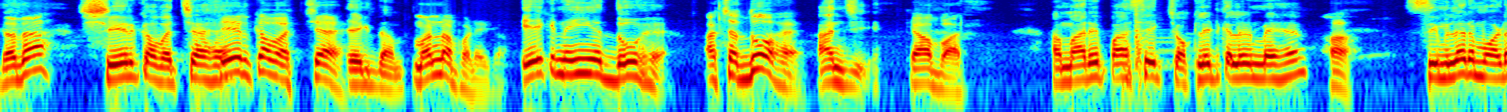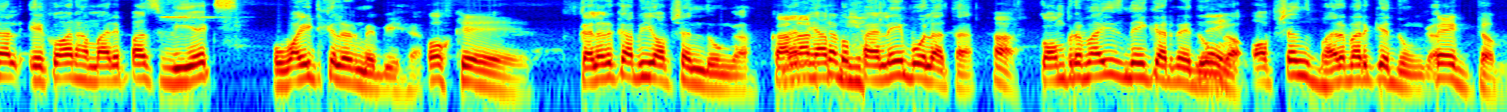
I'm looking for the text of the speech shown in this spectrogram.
दादा? शेर का बच्चा है। शेर का बच्चा है। एकदम। मरना पड़ेगा। एक नहीं है दो है। अच्छा दो है? हाँ जी। क्या बात। हमारे पास एक चॉकलेट कलर में है। हाँ। सिमिलर मॉडल एक और हमारे पास वी एक्स व्हाइट कलर में भी है। ओके। कलर का भी ऑप्शन दूँगा। मैंने आपको पहले ही बोला था हाँ। कॉम्प्रोमाइज नहीं करने दूँगा। ऑप्शंस भर भर के दूँगा। एकदम।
